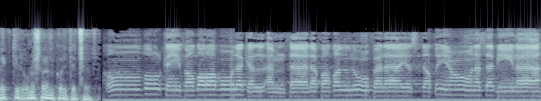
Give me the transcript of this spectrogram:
ব্যক্তির অনুসরণ করিতেছ انظر كيف ضربوا لك الأمثال فضلوا فلا يستطيعون سبيلا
